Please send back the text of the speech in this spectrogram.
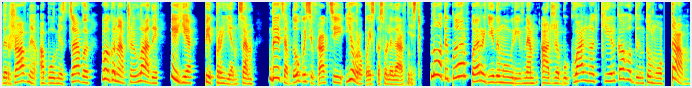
державної або місцевої виконавчої влади і є підприємцем. Йдеться в дописі фракції Європейська Солідарність. Ну а тепер переїдемо у Рівне, адже буквально кілька годин тому там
